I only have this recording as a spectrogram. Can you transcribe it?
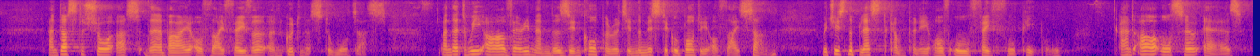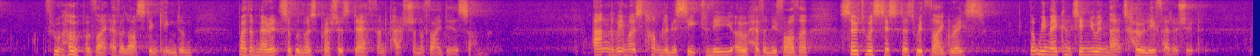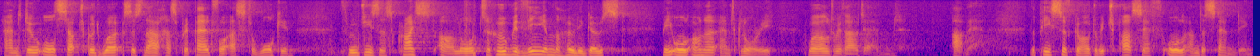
and dost assure us thereby of thy favour and goodness towards us and that we are very members incorporate in the mystical body of thy Son, which is the blessed company of all faithful people, and are also heirs through hope of thy everlasting kingdom by the merits of the most precious death and passion of thy dear Son. And we most humbly beseech thee, O Heavenly Father, so to assist us with thy grace that we may continue in that holy fellowship and do all such good works as thou hast prepared for us to walk in through Jesus Christ our Lord, to whom with thee and the Holy Ghost be all honour and glory, world without end. Amen. The peace of God, which passeth all understanding,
